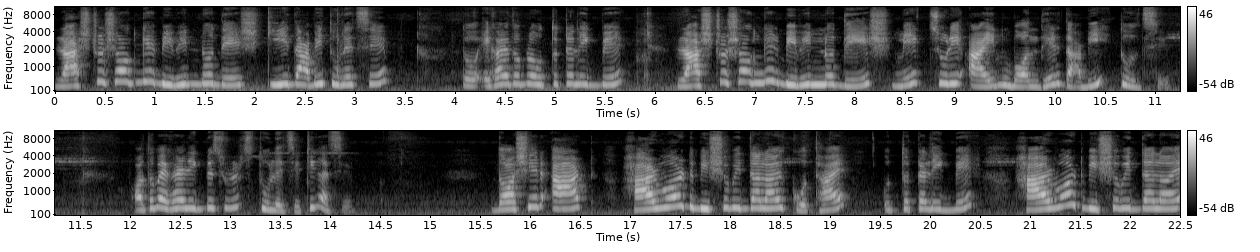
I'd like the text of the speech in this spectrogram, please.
রাষ্ট্রসংঘে বিভিন্ন দেশ কি দাবি তুলেছে? তো এখানে তোমরা উত্তরটা লিখবে রাষ্ট্রসংঘের বিভিন্ন দেশ মেঘ চুরি আইন বন্ধের দাবি তুলছে। অথবা এখানে লিখবে স্টুডেন্টস তুলেছে, ঠিক আছে? দশের আট, হার্ভার্ড বিশ্ববিদ্যালয় কোথায়? উত্তরটা লিখবে, হার্ভার্ড বিশ্ববিদ্যালয়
